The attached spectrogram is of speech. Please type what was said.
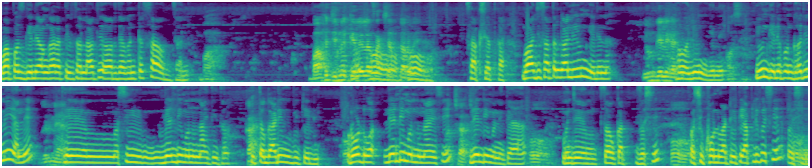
वापस गेले अंगारा तीर्थ लावते अर्ध्या घंट्यात सावध झालं. बा. बाबाजीनं केलेला साक्षात्कार हो. हो साक्षात्कार. बाबाजी सातारगावला येऊन गेले ना. येऊन गेले का हो येऊन गेले. असं. येऊन गेले पण घरी नाही आले. घरी नाही ते अं, अशी लेंडी म्हणून आहे तिथं. तिथं गाडी उभी केली. रोडवर लेंडी म्हणून आहे अशी अच्छा, अच्छा. लेंडी म्हणे त्या. हो हो. म्हणजे चौकात जशी. हो अशी खोल वाटी होती आपली कशी आहे अशी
